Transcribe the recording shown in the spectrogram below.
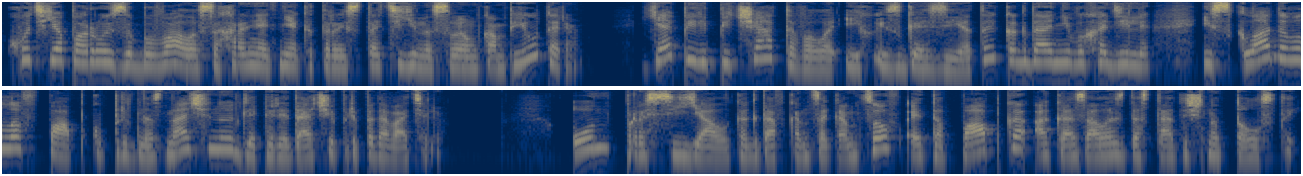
Хоть я порой забывала сохранять некоторые статьи на своем компьютере, я перепечатывала их из газеты, когда они выходили, и складывала в папку, предназначенную для передачи преподавателю. Он просиял, когда в конце концов эта папка оказалась достаточно толстой.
